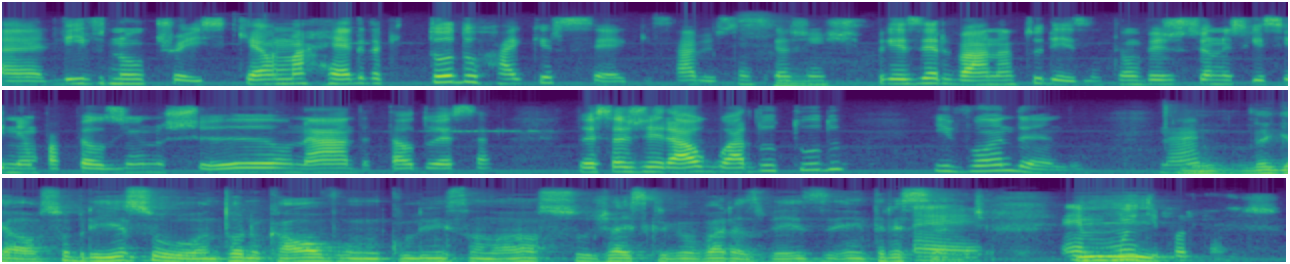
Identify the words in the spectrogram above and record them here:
uh, Leave No Trace, que é uma regra que todo hiker segue, sabe? Sempre que a gente preservar a natureza. Então, vejo se eu não esqueci nenhum papelzinho no chão, nada, tal, dou essa, geral, guardo tudo e vou andando. Né? Legal. Sobre isso, o Antônio Calvo, um colunista nosso, já escreveu várias vezes. É interessante. É, é e... muito importante.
